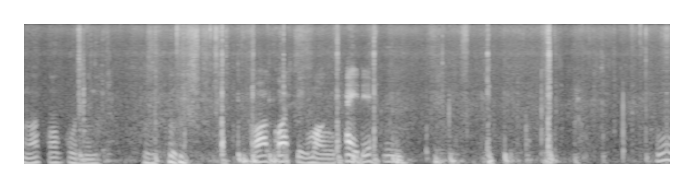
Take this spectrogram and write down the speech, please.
หัวกอกุ่นนี่พอกอดถึงหมองไข่ดิอู้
